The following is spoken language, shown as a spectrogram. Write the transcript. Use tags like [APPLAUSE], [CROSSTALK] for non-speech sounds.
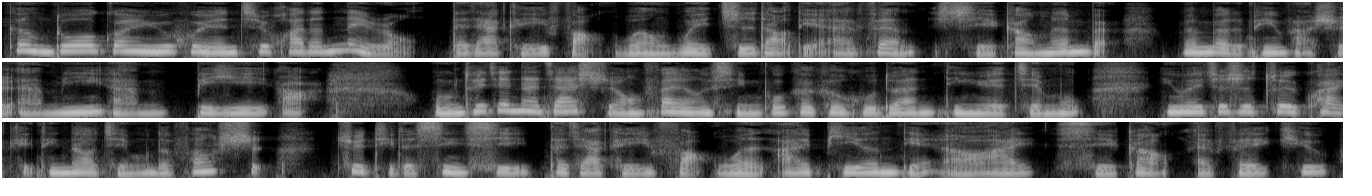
更多关于会员计划的内容，大家可以访问未知到点 FM 斜杠 member，member 的拼法是 M E M B E R。我们推荐大家使用泛用型播客客户端订阅节目，因为这是最快可以听到节目的方式。具体的信息大家可以访问 i p n 点 l i 斜杠 f a q。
